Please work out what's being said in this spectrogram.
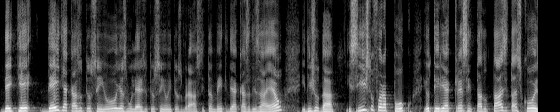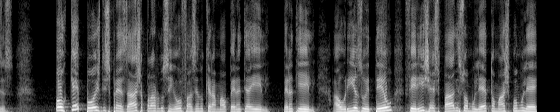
Deite, deite a casa do teu senhor e as mulheres do teu senhor em teus braços, e também te dei a casa de Israel e de Judá. E se isto fora pouco, eu teria acrescentado tais e tais coisas. Por que, pois, desprezaste a palavra do Senhor, fazendo o que era mal perante a ele? Perante ele, a Urias o Eteu, feriste a espada e sua mulher tomaste por mulher,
